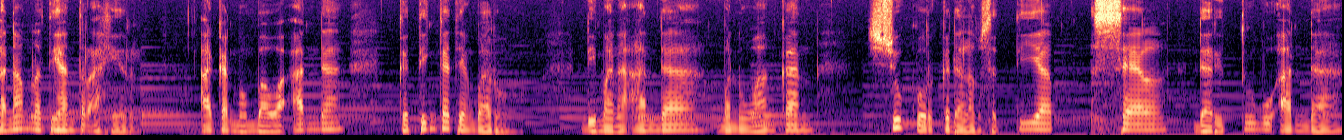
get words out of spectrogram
Enam latihan terakhir akan membawa Anda ke tingkat yang baru di mana Anda menuangkan syukur ke dalam setiap sel dari tubuh Anda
